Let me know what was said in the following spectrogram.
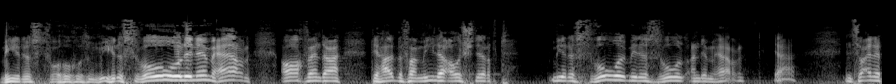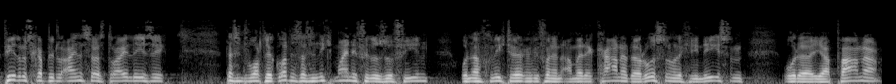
Mir ist wohl, mir ist wohl in dem Herrn, auch wenn da die halbe Familie ausstirbt. Mir ist wohl, mir ist wohl an dem Herrn. Ja. In 2. Petrus Kapitel 1, Vers 3 lese ich, das sind Worte Gottes, das sind nicht meine Philosophien und auch nicht irgendwie von den Amerikanern oder Russen oder Chinesen oder Japaner.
